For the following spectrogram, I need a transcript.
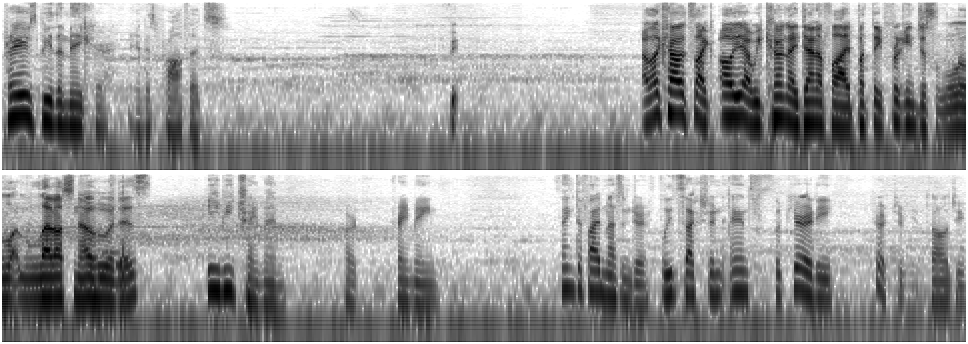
Praise be the Maker and his prophets. I like how it's like, oh yeah, we couldn't identify, but they freaking just let us know who it is. BB Trayman, or Traymain. Sanctified Messenger, Fleet Section, and Security, Church of Unitology.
